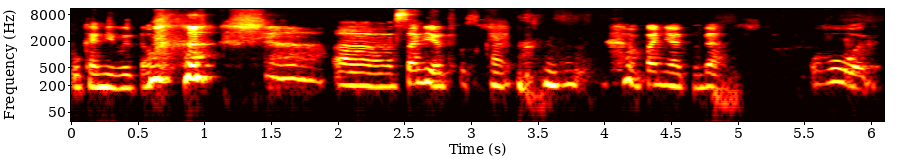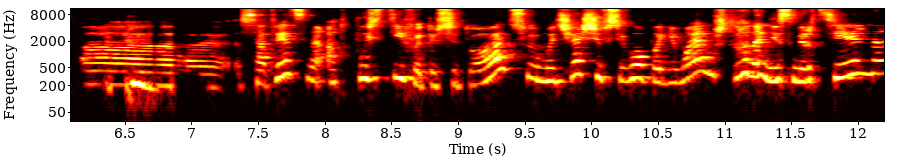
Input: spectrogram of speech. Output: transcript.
У Камилы там а, совет. Понятно, да. Вот. А, соответственно, отпустив эту ситуацию, мы чаще всего понимаем, что она не смертельна,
